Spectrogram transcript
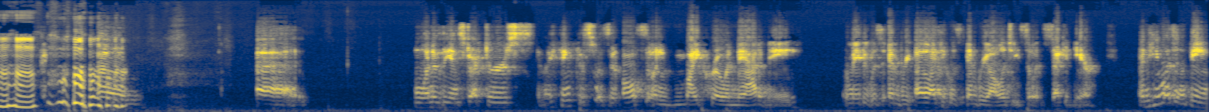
Mm-hmm. um, uh, one of the instructors, and I think this was also in microanatomy, or maybe it was embryo. Oh, I think it was embryology, so it's second year. And he wasn't being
